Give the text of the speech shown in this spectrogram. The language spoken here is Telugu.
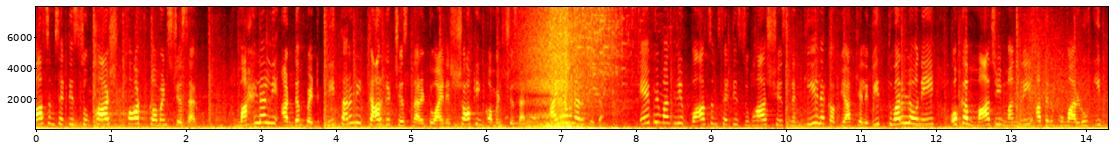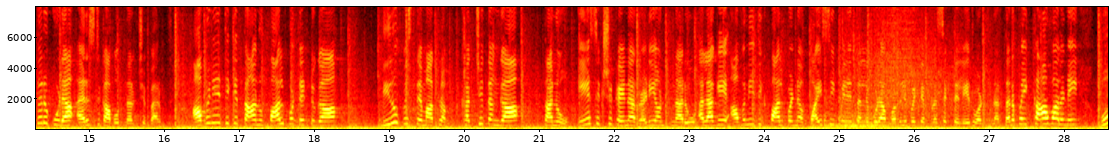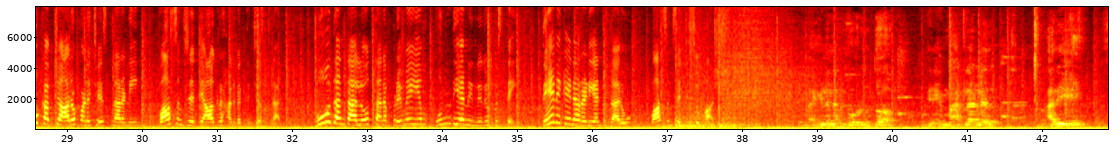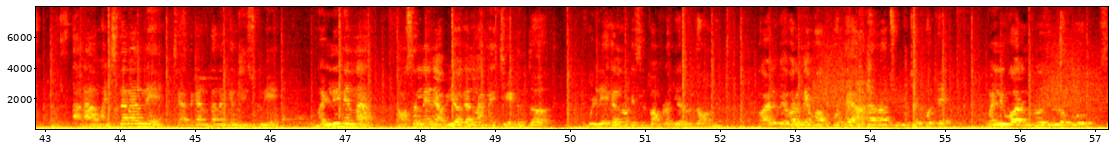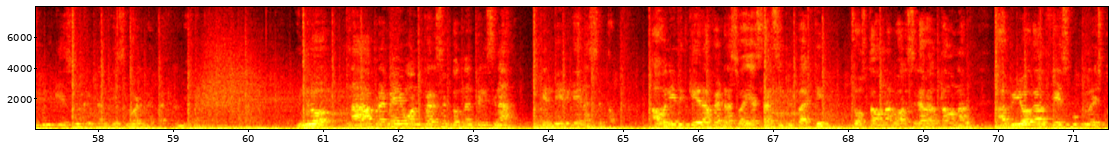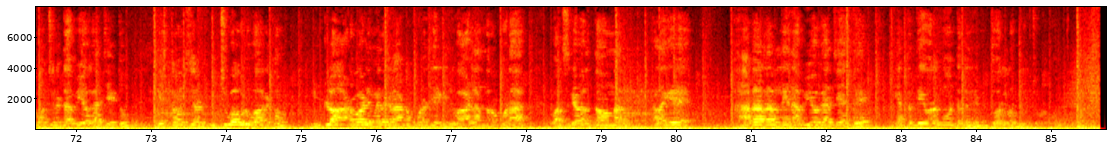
వాసంశెట్టి సుభాష్ హాట్ కామెంట్స్ చేశారు. మహిళల్ని అడ్డం పెట్టుకుని తనని టార్గెట్ చేస్తున్నారంటూ ఆయన షాకింగ్ కామెంట్స్ చేశారు. ఆయన ఏమన్నారు చూద్దాం ఏపీ మంత్రి వాసంశెట్టి సుభాష్ చేసిన కీలక వ్యాఖ్యలు ఇవి. త్వరలోనే ఒక మాజీ మంత్రి అతని కుమారుడు ఇద్దరు కూడా అరెస్ట్ కాబోతున్నారని చెప్పారు. అవినీతికి తాను పాల్పడ్డట్టుగా నిరూపిస్తే మాత్రం ఖచ్చితంగా తను ఏ శిక్షకైనా రెడీ అంటున్నారు. అలాగే అవినీతికి పాల్పడిన వైసీపీ నేతలను కూడా వదిలిపెట్టే ప్రసక్తే లేదు అంటున్నారు. తనపై కావాలనే భూ కబ్జా ఆరోపణలు చేస్తున్నారని వాసం వాసంశెట్టి ఆగ్రహాన్ని వ్యక్తం చేస్తున్నారు. భూదంతాలో తన ప్రమేయం ఉంది అని నిరూపిస్తే దేనికైనా రెడీ అంటున్నారు వాసం శెట్టి సుభాష్. మహిళలను గౌరవంతో నేనేం మాట్లాడలేదు. అది నా మంచితనాన్ని చేతకంతనం కింద తీసుకుని మళ్ళీ నిన్న అవసరం లేని అభియోగాలు నా మీద చేయడంతో ఇప్పుడు లీగల్ నోటీసులు పంపడం జరుగుతూ ఉంది. వాళ్ళు వివరణ ఇవ్వకపోతే ఆధారాలు చూపించకపోతే మళ్ళీ వారం రోజుల్లోపు సివిల్ కేసులు క్రిమినల్ కేసులు వాడి మీద పెట్టడం జరిగింది. ఇందులో నా ప్రమేయం వన్ పర్సెంట్ ఉందని తెలిసినా నేను దేనికైనా సిద్ధం. అవినీతి care of address YSRCP party చూస్తా ఉన్నారు వరుసగా వెళ్తా ఉన్నారు. అభియోగాలు ఫేస్బుక్లో ఇష్టం వచ్చినట్టు అభియోగాలు చేయటం ఇష్టం వచ్చినట్టు పిచ్చిబాబులు వాడటం ఇంట్లో ఆడవాళ్ళ మీదకి రావడం కూడా జరిగింది. వాళ్ళందరూ కూడా వరుసగా వెళ్తా ఉన్నారు. అలాగే ఆధారాలు లేని అభియోగాలు చేస్తే ఎంత తీవ్రంగా ఉంటుందని త్వరలో మీకు చూడాలి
